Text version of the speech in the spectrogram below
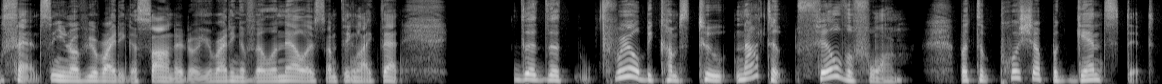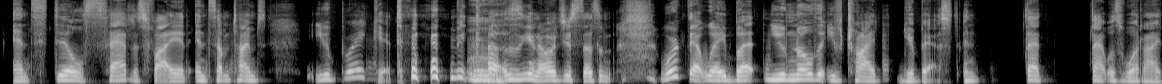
sense, you know, if you're writing a sonnet or you're writing a villanelle or something like that, the the thrill becomes to not to fill the form, but to push up against it and still satisfy it. And sometimes you break it mm. because, mm. you know, it just doesn't work that way. But you know that you've tried your best. And that that was what I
